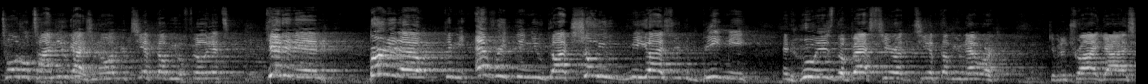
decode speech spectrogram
total time. You guys, you know what, your TFW affiliates, get it in, burn it out, give me everything you got, show you me guys you can beat me, and who is the best here at the TFW network. Give it a try, guys.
